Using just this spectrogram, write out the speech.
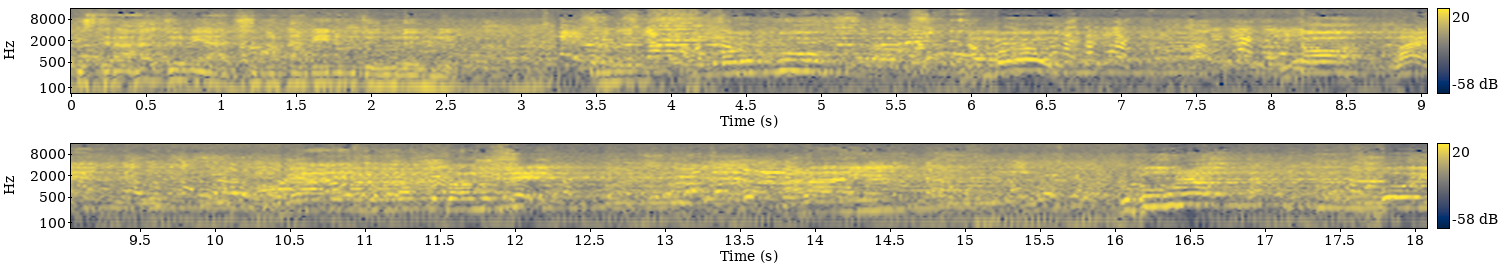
istirahat dunia semua minum jauh lah boleh. Menurutku Namboro Ito Lai Oriade Madurot Ketua Muslim. Alani. Gugung Uno Boy.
